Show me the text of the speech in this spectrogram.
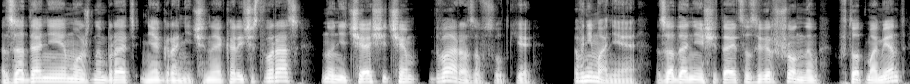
Задание можно брать неограниченное количество раз, но не чаще, чем два раза в сутки. Внимание! Задание считается завершенным в тот момент,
